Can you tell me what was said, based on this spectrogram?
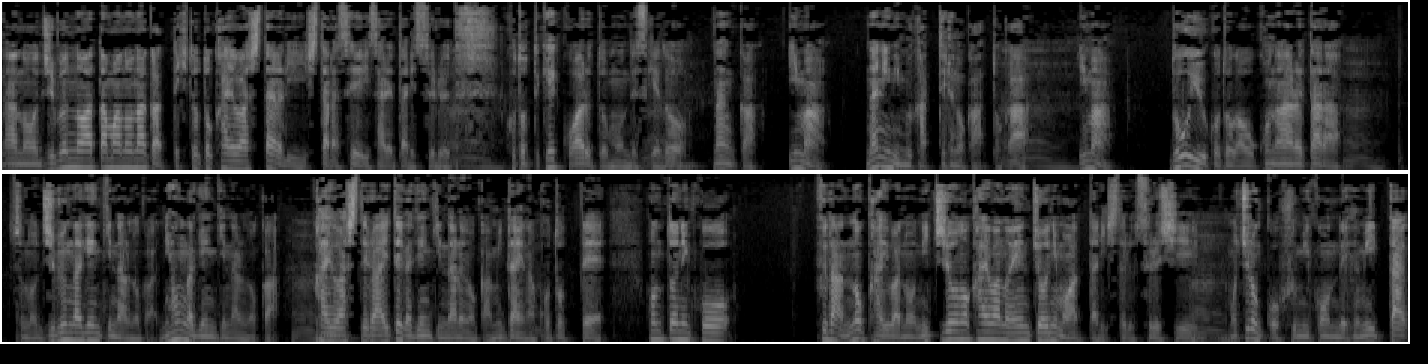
あの、自分の頭の中って人と会話したりしたら整理されたりすることって結構あると思うんですけど、なんか、今、何に向かってるのかとか、今、どういうことが行われたら、その自分が元気になるのか、日本が元気になるのか、会話してる相手が元気になるのかみたいなことって、本当にこう、普段の会話の、日常の会話の延長にもあったりするし、もちろんこう踏み込んで踏み入った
